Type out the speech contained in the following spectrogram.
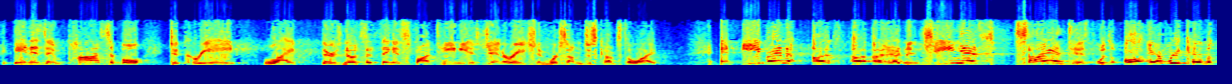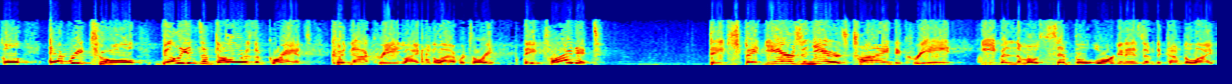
It is impossible to create life. There's no such thing as spontaneous generation where something just comes to life. And even a, a, an ingenious scientist with all, every chemical, every tool, billions of dollars of grants could not create life in a laboratory. They tried it. They've spent years and years trying to create even the most simple organism to come to life.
